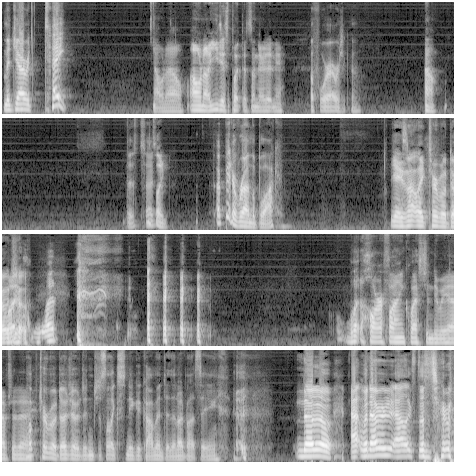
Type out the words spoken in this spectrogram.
majority Oh no! Oh no! You just put this in there, didn't you? About four hours ago. Oh, This it's like I've been around the block. yeah, he's not like Turbo Dojo. what? What? what horrifying question do we have I today? hope Turbo Dojo didn't just like sneak a comment in that I'm not seeing. No, no. At, whenever Alex does Turbo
